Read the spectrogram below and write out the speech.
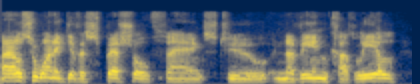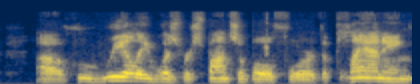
I also want to give a special thanks to Naveen Khalil, uh, who really was responsible for the planning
